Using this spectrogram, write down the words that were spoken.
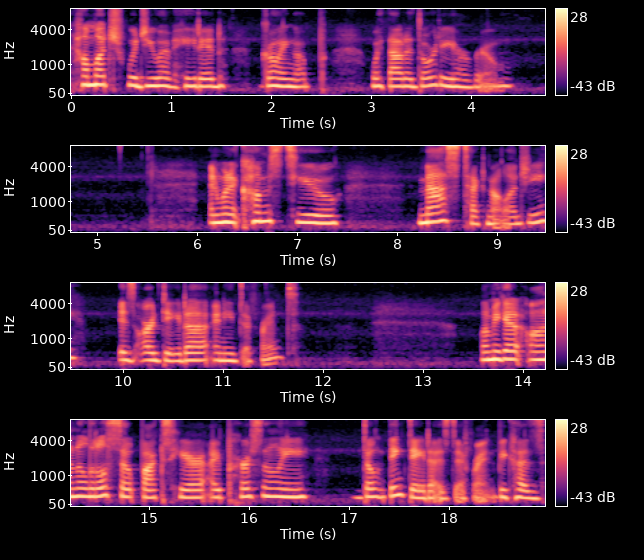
How much would you have hated growing up without a door to your room. And when it comes to mass technology, is our data any different? Let me get on a little soapbox here. I personally don't think data is different because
